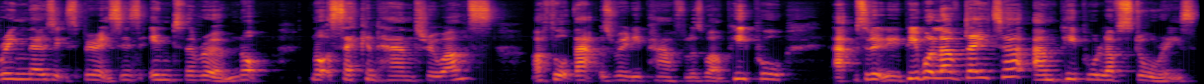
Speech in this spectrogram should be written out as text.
bring those experiences into the room, not not secondhand through us. I thought that was really powerful as well. People absolutely people love data and people love stories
